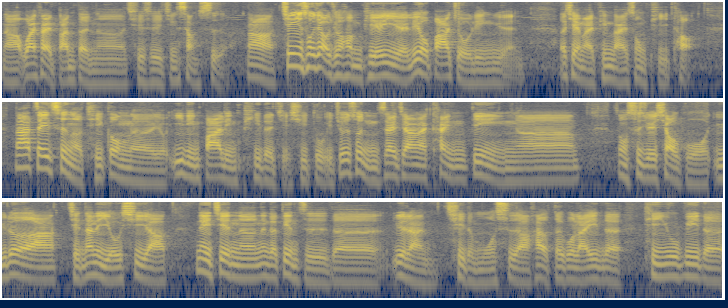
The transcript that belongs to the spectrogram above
那 WiFi 版本呢，其实已经上市了。那建议售价我觉得很便宜，六八九零元，而且买平板还送皮套。那这一次呢，提供了有一零八零 P 的解析度，也就是说你在家呢看电影啊，这种视觉效果、娱乐啊、简单的游戏啊，内建呢那个电子的阅览器的模式啊，还有德国莱茵的 TUV 的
